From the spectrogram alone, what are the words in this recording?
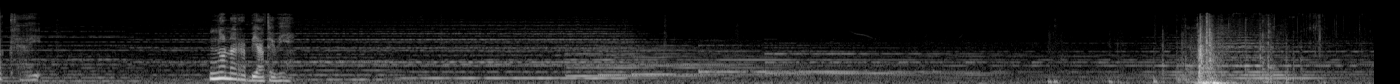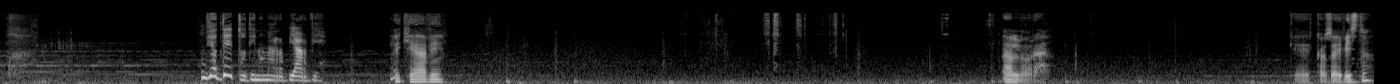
Ok. Non arrabbiatevi. Vi ho detto di non arrabbiarvi. Le chiavi? Allora. Che cosa hai visto?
